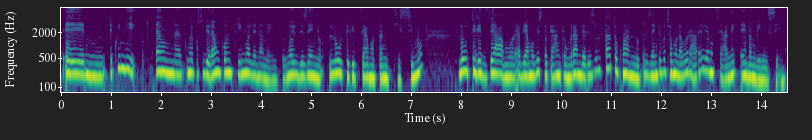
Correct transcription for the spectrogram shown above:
E, ehm, e quindi è un, dire, è un continuo allenamento. Noi il disegno lo utilizziamo tantissimo, lo utilizziamo e abbiamo visto che ha anche un grande risultato quando, per esempio, facciamo lavorare gli anziani e i bambini insieme.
